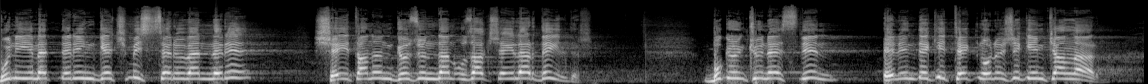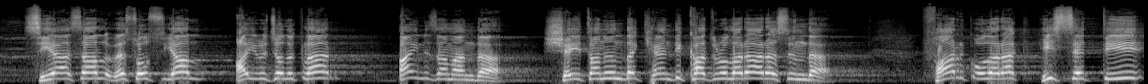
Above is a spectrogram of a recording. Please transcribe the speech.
bu nimetlerin geçmiş serüvenleri şeytanın gözünden uzak şeyler değildir. Bugünkü neslin elindeki teknolojik imkanlar, siyasal ve sosyal ayrıcalıklar aynı zamanda şeytanın da kendi kadroları arasında fark olarak hissettiği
